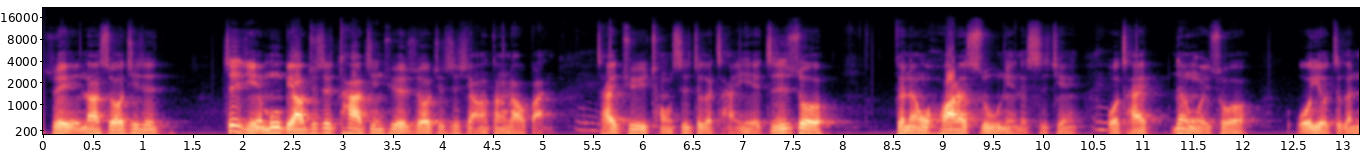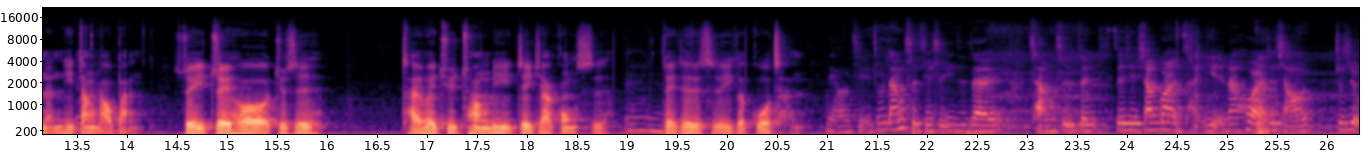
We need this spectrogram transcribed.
所以那时候其实自己的目标就是踏进去的时候就是想要当老板，嗯，才去从事这个产业。只是说，可能我花了十五年的时间，嗯，我才认为说我有这个能力当老板，嗯，所以最后就是才会去创立这家公司。嗯，对，这个是一个过程。就当时其实一直在尝试这这些相关的产业，那后来是想要就是有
